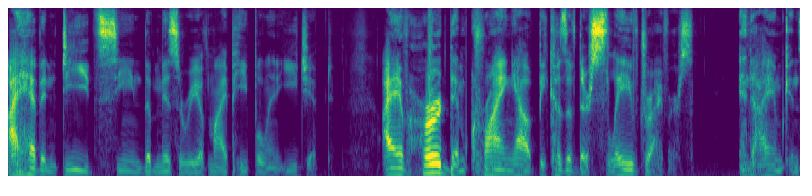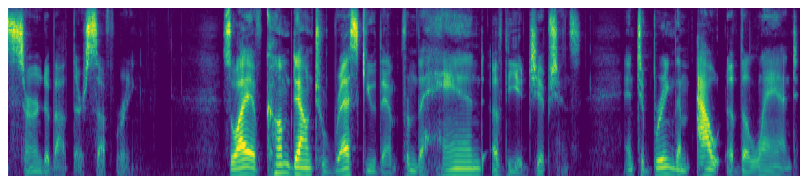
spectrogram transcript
I have indeed seen the misery of my people in Egypt. I have heard them crying out because of their slave drivers, and I am concerned about their suffering. So I have come down to rescue them from the hand of the Egyptians, and to bring them out of the land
